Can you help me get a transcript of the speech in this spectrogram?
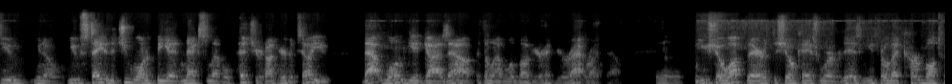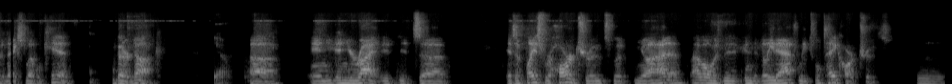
you you know, you've stated that you want to be a next level pitcher, and I'm here to tell you that won't get guys out at the level above your you're at right now. Mm-hmm. You show up there at the showcase, wherever it is, and you throw that curveball to a next level kid, better duck. Yeah. Uh, and and you're right. It, it's uh, it's a place for hard truths, but you know, I, I've always been in the elite athletes will take hard truths. Mm.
